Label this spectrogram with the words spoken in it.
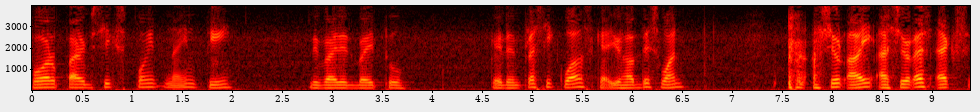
456.90 divided by 2. Okay, then press equals. Okay, you have this one. assure I, assure SX,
